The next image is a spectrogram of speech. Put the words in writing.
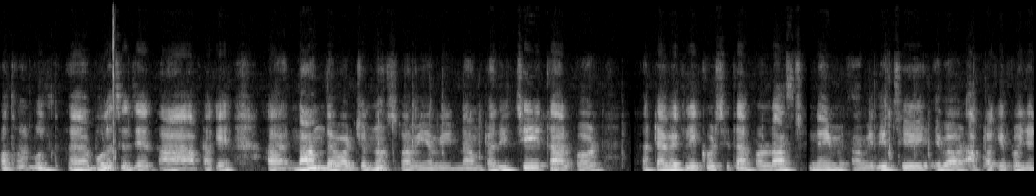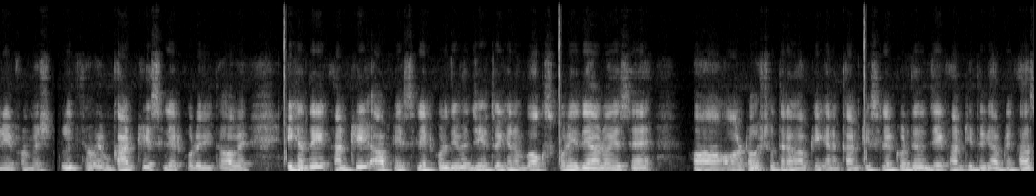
প্রথমে বলেছে যে আপনাকে নাম দেওয়ার জন্য। সো আমি আমি নামটা দিচ্ছি। তারপর ট্যাবে ক্লিক করছি, তারপর লাস্ট নেম আমি দিচ্ছি, এবার আপনাকে প্রয়োজনীয় ইনফরমেশনগুলো দিতে হবে এবং কান্ট্রি সিলেক্ট করে দিতে হবে। এখান থেকে কান্ট্রি আপনি সিলেক্ট করে দিবেন, যেহেতু এখানে বক্স করে দেওয়া রয়েছে। অটো সুতরাং আপনি এখানে কান্ট্রি সিলেক্ট করে দেবেন যে কান্ট্রি থেকে আপনি কাজ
